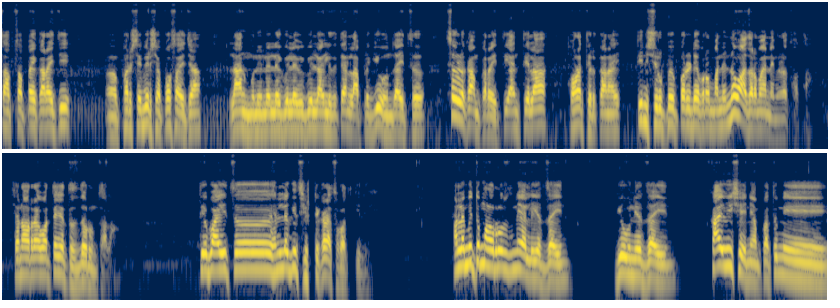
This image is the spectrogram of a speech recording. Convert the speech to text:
साफसफाई करायची फरशा बिरशा पोसायच्या. लहान मुलींना लगेला वेगळी लागली तर त्यांना आपलं घेऊन जायचं. सगळं काम करायची. आणि तिला थोडा थिरका नाही तीनशे रुपये पर डेप्रमाणे नऊ हजार महिना मिळत होता. शनिवार रविवार त्याच्यातच धरून चाला ते बाईचं ह्यांनी लगेच हिस्ट्री करायला सुरुवात केली. मला मी तुम्हाला रोज न्यायला येत जाईन घेऊन येत जाईन. काय विषय नेमका? तुम्ही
